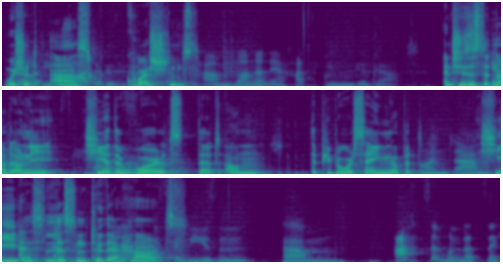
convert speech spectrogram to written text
we should ask questions. kamen, sondern er hat hingehört. And Jesus did not only hear the words that um, the people were saying, no, but ähm, He has listened to their hearts. Gelesen, ähm, 1816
